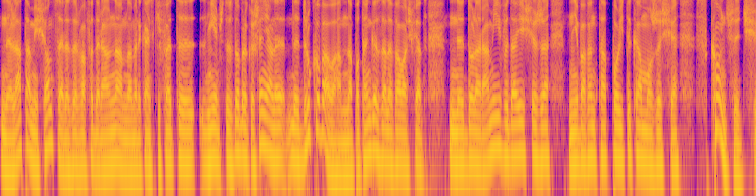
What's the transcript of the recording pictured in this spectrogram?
lata, miesiące rezerwa federalna, amerykański Fed, y, nie wiem czy to jest dobre określenie, ale drukowała na potęgę, zalewała świat dolarami. Wydaje się, że niebawem ta polityka może się skończyć.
